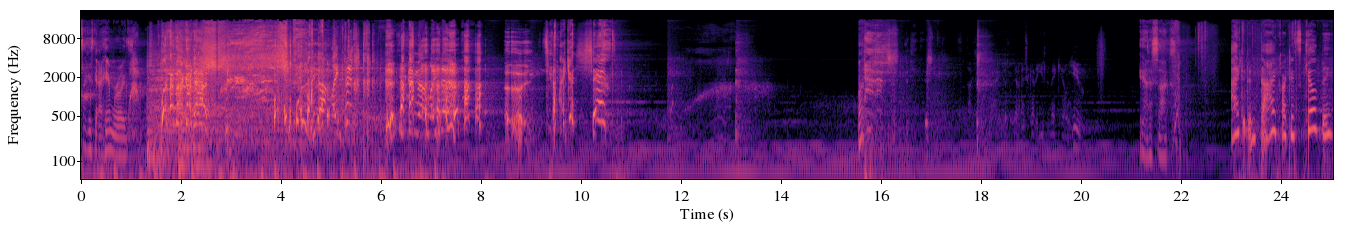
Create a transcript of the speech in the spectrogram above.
Looks like he's got hemorrhoids. did not like that. He did not like that. Jack of shit. What? I just gotta the make on you. Yeah, this sucks. I didn't die. Cartoonz killed me.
